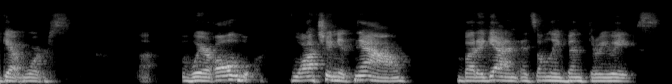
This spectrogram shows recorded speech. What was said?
get worse. Uh, we're all watching it now but again it's only been three weeks.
